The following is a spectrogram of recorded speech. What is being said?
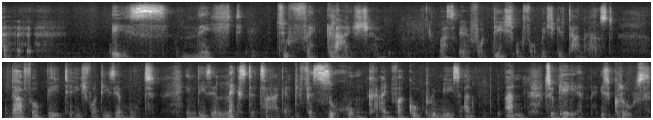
ist nicht zu vergleichen, was er vor dich und vor mich getan hat. Und dafür bete ich vor dieser Mut, in diese letzten Tagen, die Versuchung, einfach Kompromiss an, anzugehen, ist groß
